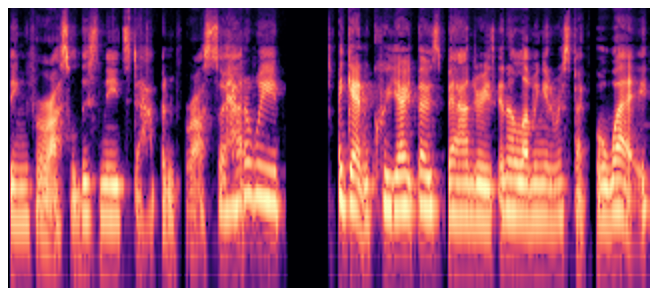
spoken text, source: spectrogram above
thing for us or this needs to happen for us? So how do we again create those boundaries in a loving and respectful way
